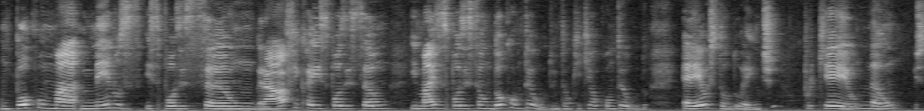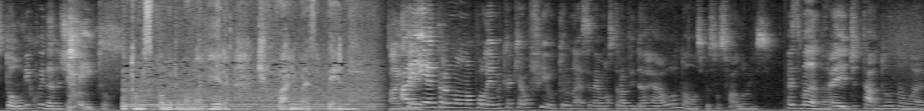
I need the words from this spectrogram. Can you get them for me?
um pouco ma menos exposição gráfica e exposição e mais exposição do conteúdo. Então, o que, que é o conteúdo? É eu estou doente porque eu não estou me cuidando direito. Eu tô me expondo de uma maneira que vale mais a pena. Aí entra numa polêmica que é o filtro, né? Você vai mostrar a vida real ou não? As pessoas falam isso. Mas, mano, É editado ou não é?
